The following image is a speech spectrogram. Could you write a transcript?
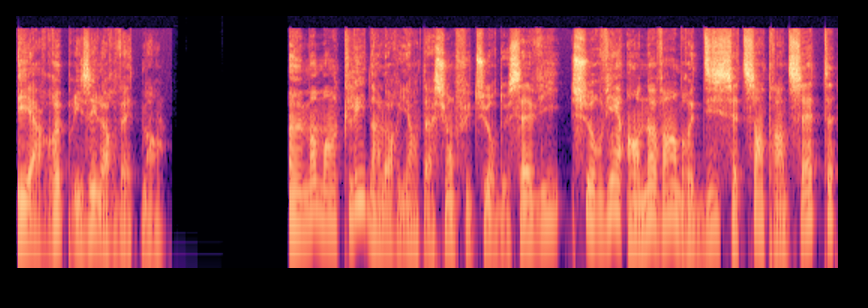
et à repriser leurs vêtements. Un moment clé dans l'orientation future de sa vie survient en novembre 1737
